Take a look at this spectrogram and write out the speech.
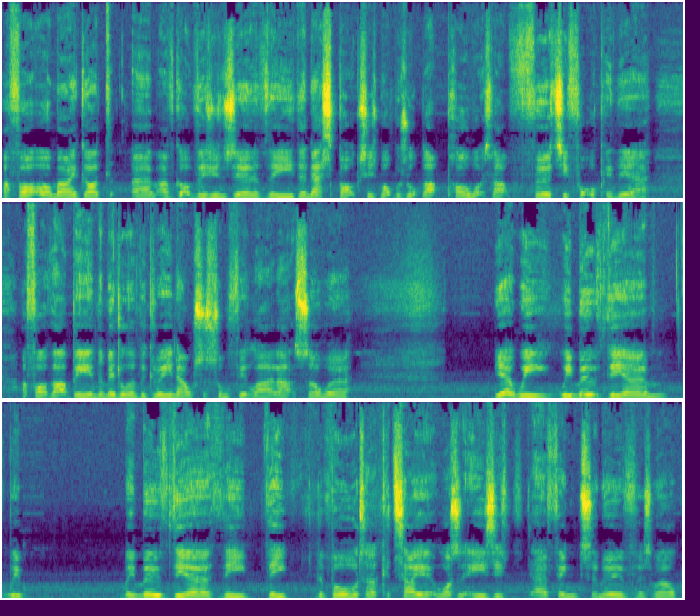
I thought, oh my god, um, I've got visions here of the, the nest boxes, what was up that pole, what's that, 30 foot up in the air. I thought that'd be in the middle of the greenhouse or something like that. So, uh, yeah, we we moved the um, we we moved the uh, the the the board. I could tell you it wasn't an easy uh, thing to move as well.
